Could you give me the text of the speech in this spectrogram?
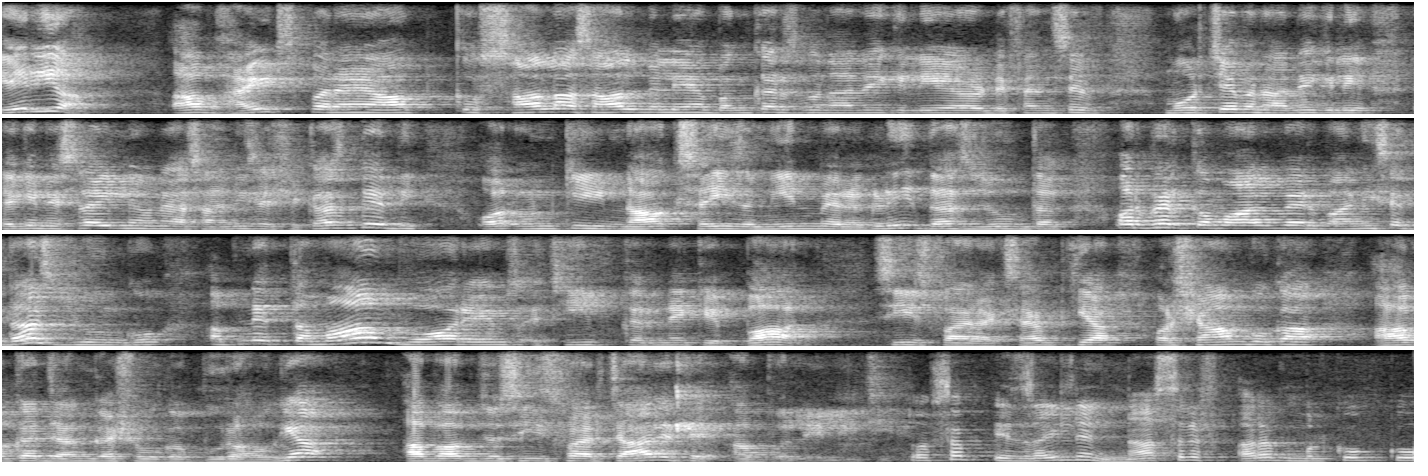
area आप हाइट्स पर हैं। आपको साला साल मिले हैं बंकर्स बनाने के लिए और डिफेंसिव मोर्चे बनाने के लिए। लेकिन इसराइल ने उन्हें आसानी से शिकस्त दे दी और उनकी नाक सही ज़मीन में रगड़ी 10 जून तक। और फिर कमाल मेहरबानी से 10 जून को अपने तमाम वॉर एम्स अचीव करने के बाद सीज़ फायर एक्सेप्ट किया और शाम को कहा आपका जंग का शो का पूरा हो गया अब आप जो सीज़ फायर चाह रहे थे अब वो ले लीजिए। तो सब इसराइल ने ना सिर्फ़ अरब मुल्कों को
